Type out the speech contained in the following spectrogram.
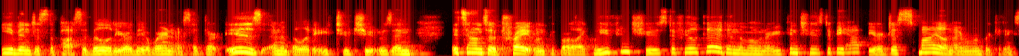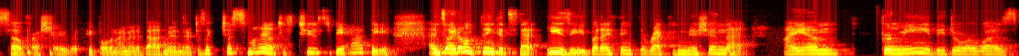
even just the possibility or the awareness that there is an ability to choose. And it sounds so trite when people are like, well, you can choose to feel good in the moment, or you can choose to be happy, or just smile. And I remember getting so frustrated with people when I'm in a bad mood. They're just like, just smile, just choose to be happy. And so I don't think it's that easy, but I think the recognition that I am for me, the door was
